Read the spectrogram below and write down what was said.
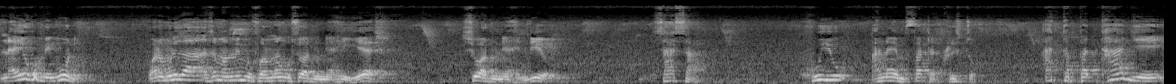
na yuko mbinguni. Wanamuuliza anasema mimi mfalme wangu sio wa dunia hii. Yes. Sio wa dunia hii ndio. Sasa huyu anayemfuata Kristo atapataje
